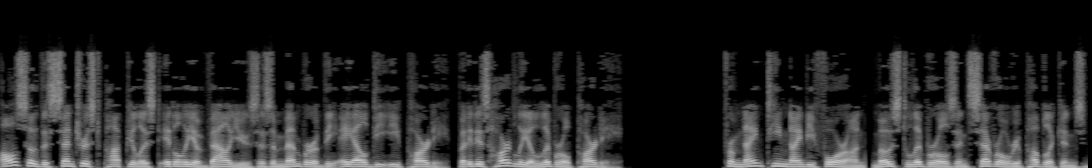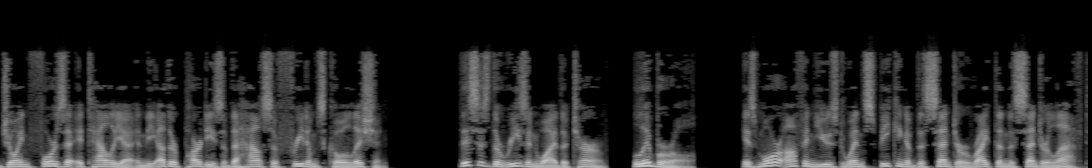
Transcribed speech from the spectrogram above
Also the centrist populist Italy of Values is a member of the ALDE party, but it is hardly a liberal party. From 1994 on, most liberals and several Republicans joined Forza Italia and the other parties of the House of Freedom's coalition. This is the reason why the term, "'liberal' is more often used when speaking of the center-right than the center-left.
